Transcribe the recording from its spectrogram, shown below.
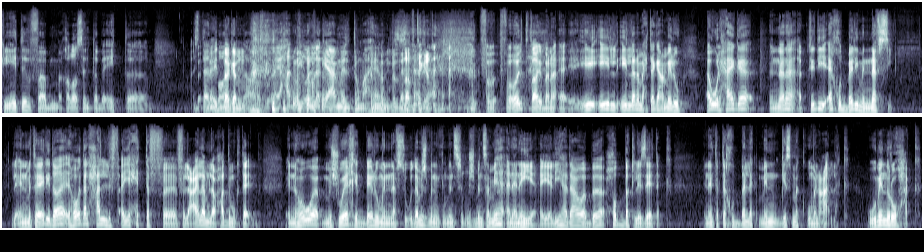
creative فخلاص أنت بقيت آه، بقيت بجم. أي حد يقول لك إيه عملت تقوم عامل. بالظبط كده. فقلت طيب أنا إيه إيه إيه اللي أنا محتاج أعمله؟ أول حاجة إن أنا أبتدي آخد بالي من نفسي لأن متهيألي ده هو ده الحل في أي حتة في العالم لو حد مكتئب. إن هو مش واخد باله من نفسه وده مش بن مش بنسميها أنانية هي ليها دعوة بحبك لذاتك إن أنت بتاخد بالك من جسمك ومن عقلك ومن روحك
